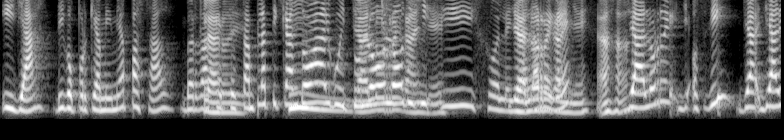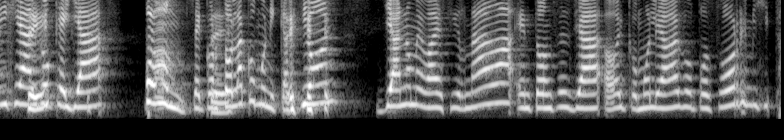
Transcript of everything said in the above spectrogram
y, ya, digo, porque a mí me ha pasado, ¿verdad? que te están platicando algo y tú lo, lo, dijiste, híjole, ya, lo, regué. Ya lo, sí, ya, ya dije algo que ya, ¡pum!, se cortó la comunicación, ya no me va a decir nada, entonces ya, ay, ¿cómo le hago? Pues, sorry, mijito.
